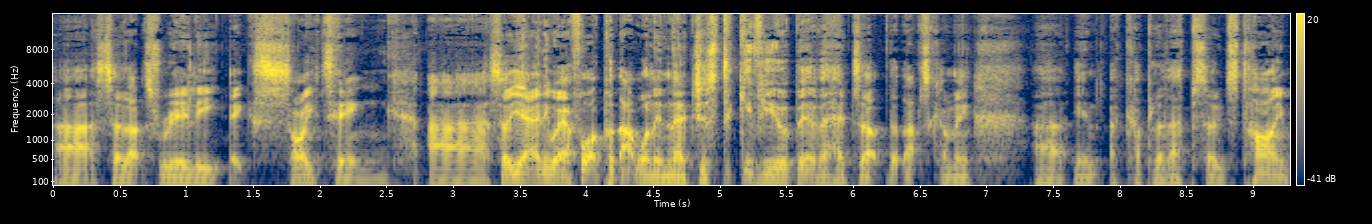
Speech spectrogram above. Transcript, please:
Uh, so that's really exciting. Uh, so yeah, anyway, I thought I'd put that one in there just to give you a bit of a heads up that that's coming uh, in a couple of episodes time.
